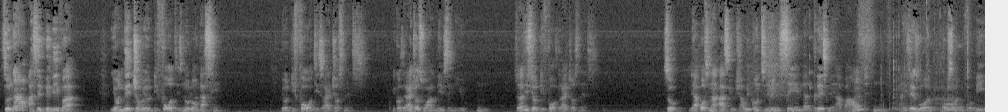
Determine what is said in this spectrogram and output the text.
So now, as a believer, your nature, your default is no longer sin. Your default is righteousness. Because the righteous one lives in you. So that is your default righteousness. So the apostle now asks you, Shall we continue in sin that grace may abound? And he says, What? God forbid.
